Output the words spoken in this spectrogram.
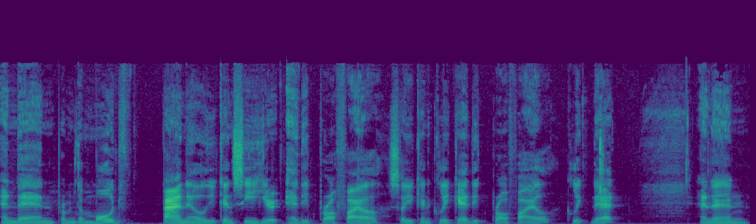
And then from the mode panel, you can see here edit profile. So you can click edit profile, click that. And then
